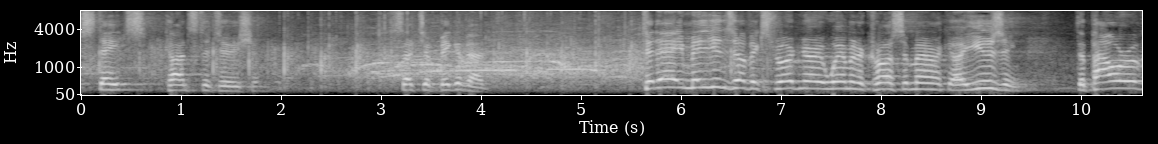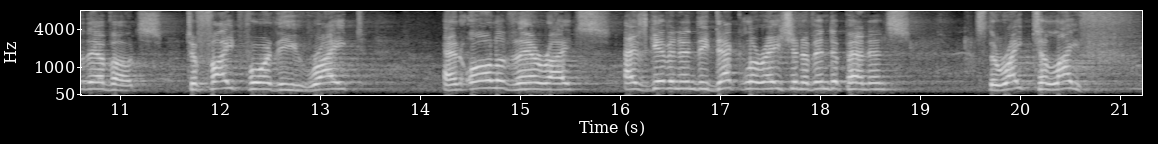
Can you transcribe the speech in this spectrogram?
States Constitution. Such a big event. Today, millions of extraordinary women across America are using the power of their votes to fight for the right and all of their rights as given in the Declaration of Independence. It's the right to life.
